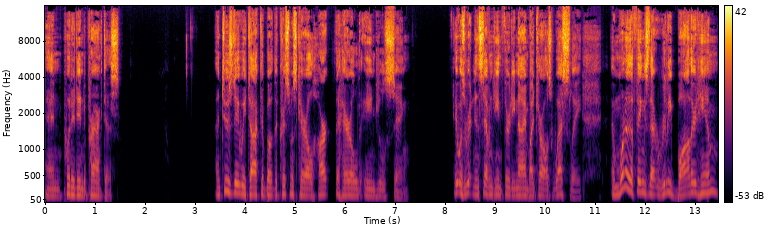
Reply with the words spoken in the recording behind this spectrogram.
and put it into practice. On Tuesday, we talked about the Christmas carol, Hark the Herald Angels Sing. It was written in 1739 by Charles Wesley. And one of the things that really bothered him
